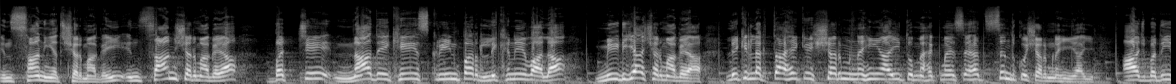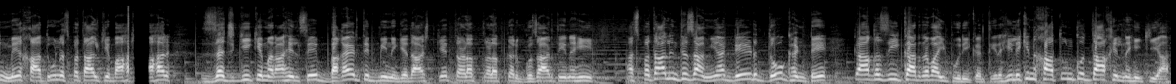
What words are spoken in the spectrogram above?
इंसानियत शर्मा गई। इंसान शर्मा गया, बच्चे ना देखें, स्क्रीन पर लिखने वाला मीडिया शर्मा गया। लेकिन लगता है कि शर्म नहीं आई तो महकमा सेहत सिंध को शर्म नहीं आई। आज बदीन में खातून अस्पताल के बाहर बाहर जजगी के मराहल से बगैर तिब्बी निगहदाश्त के तड़प तड़प कर गुजारती नहीं अस्पताल इंतजामिया डेढ़ दो घंटे कागज़ी कार्रवाई पूरी करती रही, लेकिन खातून को दाखिल नहीं किया।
